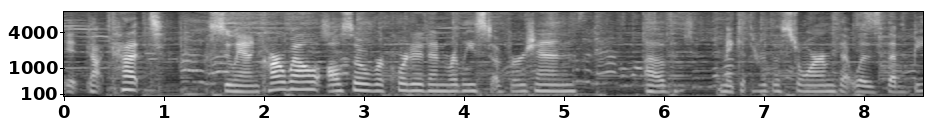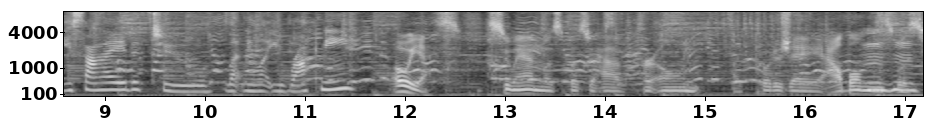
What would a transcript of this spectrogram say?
it got cut. Sue Ann Carwell also recorded and released a version of Make It Through the Storm that was the B side to Let Me Let You Rock Me. Oh yes, Sue Ann was supposed to have her own like protege album. Mm-hmm. This was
